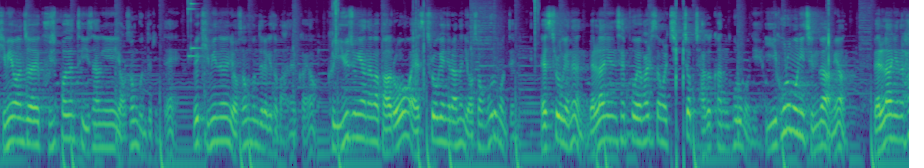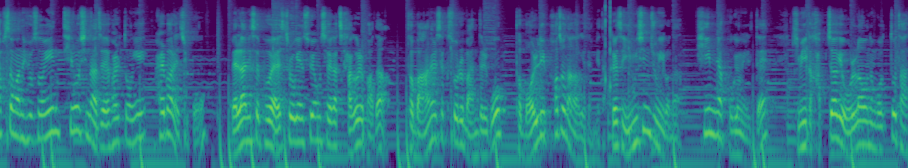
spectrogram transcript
기미 환자의 90% 이상이 여성분들인데 왜 기미는 여성분들에게 더 많을까요? 그 이유 중에 하나가 바로 에스트로겐이라는 여성 호르몬 때문입니다. 에스트로겐은 멜라닌 세포의 활성을 직접 자극하는 호르몬이에요. 이 호르몬이 증가하면 멜라닌을 합성하는 효소인 티로시나제의 활동이 활발해지고 멜라닌 세포의 에스트로겐 수용체가 자극을 받아 더 많은 색소를 만들고 더 멀리 퍼져나가게 됩니다. 그래서 임신 중이거나 피임약 복용일 때 기미가 갑자기 올라오는 것도 다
